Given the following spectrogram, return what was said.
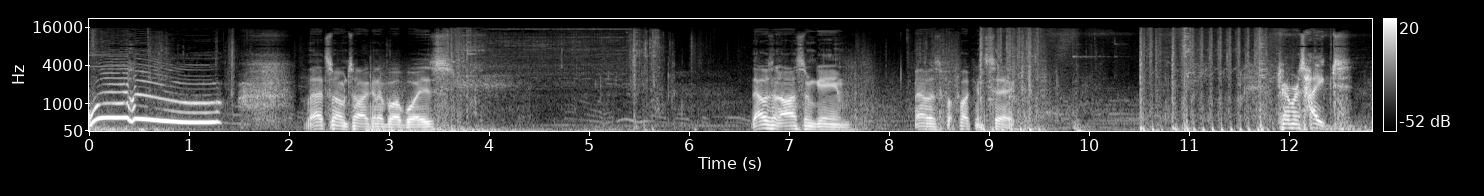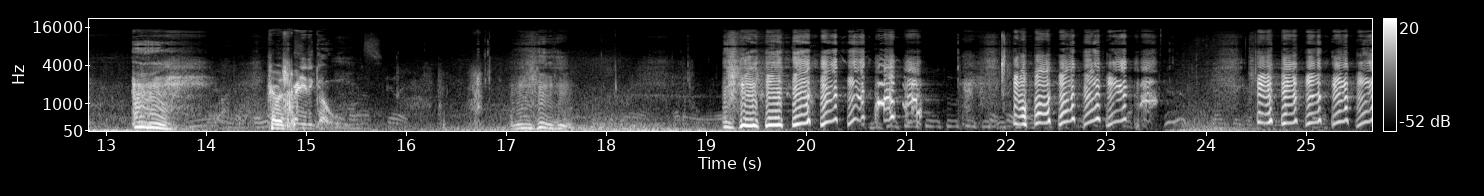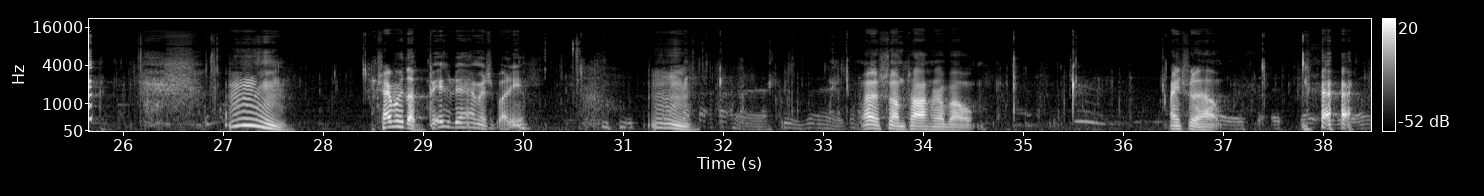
Woohoo! That's what I'm talking about, boys. That was an awesome game. That was fu- fucking sick. Trevor's hyped. Trevor's ready to go. Mm. Trevor a big damage, buddy. Mm. That's what I'm talking about. Thanks for the help.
